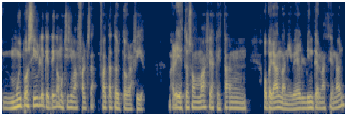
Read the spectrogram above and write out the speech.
muy posible que tenga muchísimas faltas de ortografía, ¿vale? Y estos son mafias que están operando a nivel internacional,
